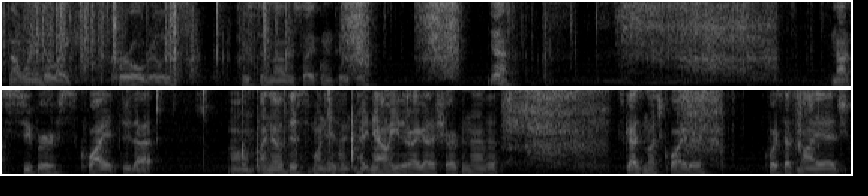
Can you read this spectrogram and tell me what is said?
It's not wanting to like curl really. Here's some uh, recycling paper. Yeah. It's not super quiet through that. Um, I know this one isn't right now either. I gotta sharpen that, but this guy's much quieter. Of course, that's my edge.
